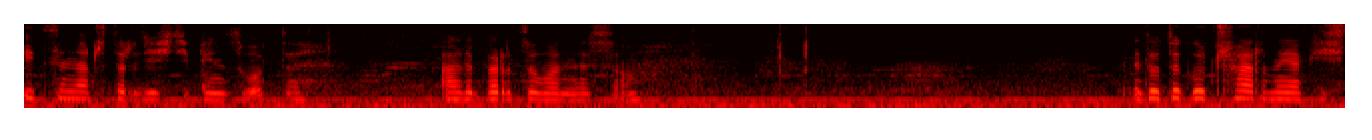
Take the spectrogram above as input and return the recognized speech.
I cena 45 zł. Ale bardzo ładne są. Do tego czarny jakiś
